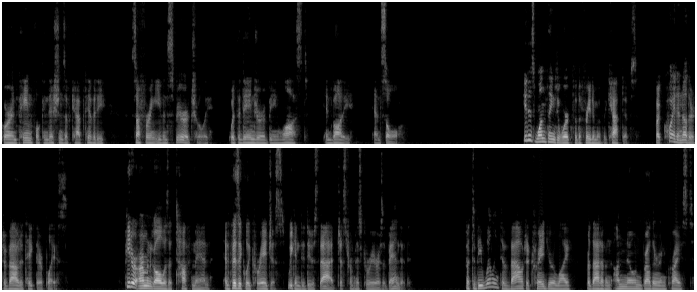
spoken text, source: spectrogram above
who are in painful conditions of captivity, suffering even spiritually, with the danger of being lost in body and soul. It is one thing to work for the freedom of the captives, but quite another to vow to take their place. Peter Armengol was a tough man and physically courageous. We can deduce that just from his career as a bandit. But to be willing to vow to trade your life for that of an unknown brother in Christ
